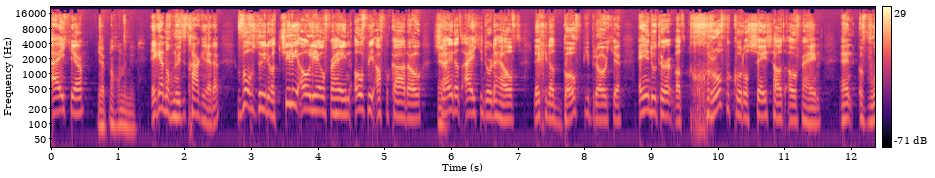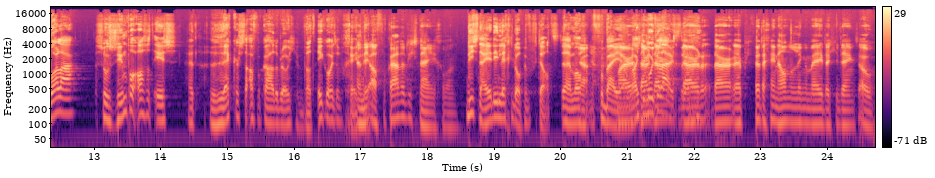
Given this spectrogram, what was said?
eitje. Je hebt nog een minuut. Ik heb nog een minuut, het ga ik redden. Vervolgens doe je er wat chiliolie overheen, over die avocado. Snij Ja. dat eitje door de helft. Leg je dat boven je broodje. En je doet er wat grove korrels zeezout overheen. En voilà, zo simpel als het is... het lekkerste avocadobroodje wat ik ooit heb gegeten. En die avocado, die snij je gewoon. Die snijden, die leg je erop, heb ik verteld. Daar hebben we voorbij. Maar je daar- moet er daar- luisteren. Daar, daar heb je verder geen handelingen mee dat je denkt... oh,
